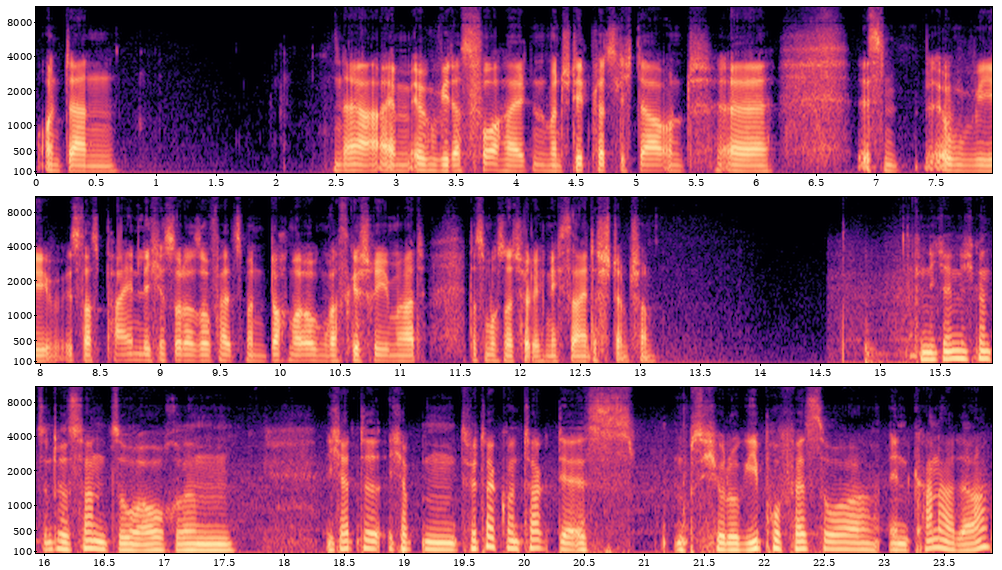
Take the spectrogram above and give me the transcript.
und dann naja, einem irgendwie das vorhalten. Man steht plötzlich da und äh, ist irgendwie ist was Peinliches oder so, falls man doch mal irgendwas geschrieben hat. Das muss natürlich nicht sein, das stimmt schon. Finde ich eigentlich ganz interessant. So auch, ähm, ich hatte, ich habe einen Twitter-Kontakt, der ist ein Psychologieprofessor in Kanada.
